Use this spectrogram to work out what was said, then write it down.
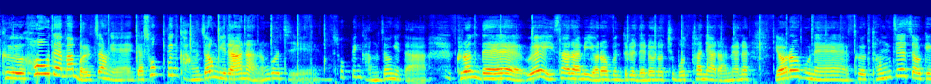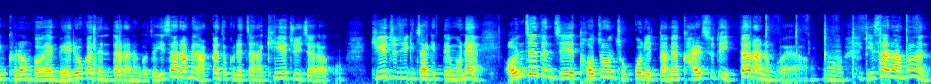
그 허우대만 멀쩡해. 그러니까 속빈 강정이라는 거지. 속빈 강정이다. 그런데 왜 이 사람이 여러분들을 내려놓지 못하냐라면은 여러분의 그 경제적인 그런 거에 매료가 된다라는 거죠. 이 사람은 아까도 그랬잖아. 기회주의자라고. 기회주의자기 때문에 언제든지 더 좋은 조건이 있다면 갈 수도 있다라는 거예요. 어. 이 사람은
